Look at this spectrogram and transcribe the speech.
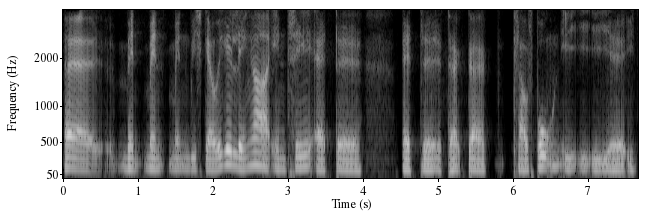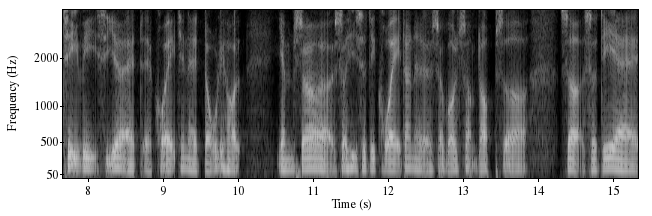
Uh, men, men, men vi skal jo ikke længere ind til, at, uh, at uh, da, da Claus Broen i, i, i, i tv siger, at, at Kroatien er et dårligt hold, jamen så, så hisser det kroaterne så voldsomt op, så, så, så det er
